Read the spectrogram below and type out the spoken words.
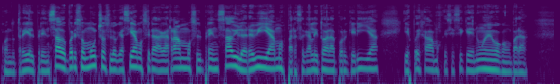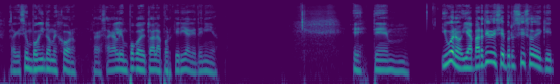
cuando traía el prensado. Por eso muchos lo que hacíamos era agarramos el prensado y lo hervíamos para sacarle toda la porquería y después dejábamos que se seque de nuevo como para, para que sea un poquito mejor, para sacarle un poco de toda la porquería que tenía. Este, y bueno, y a partir de ese proceso de que,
